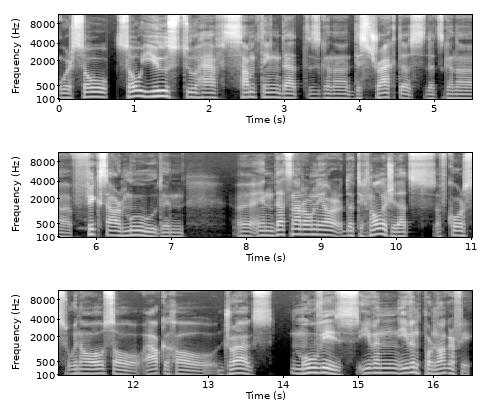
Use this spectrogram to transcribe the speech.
we're so so used to have something that is gonna distract us, that's gonna fix our mood and uh, and that's not only our the technology that's of course we know also alcohol drugs movies even even pornography.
